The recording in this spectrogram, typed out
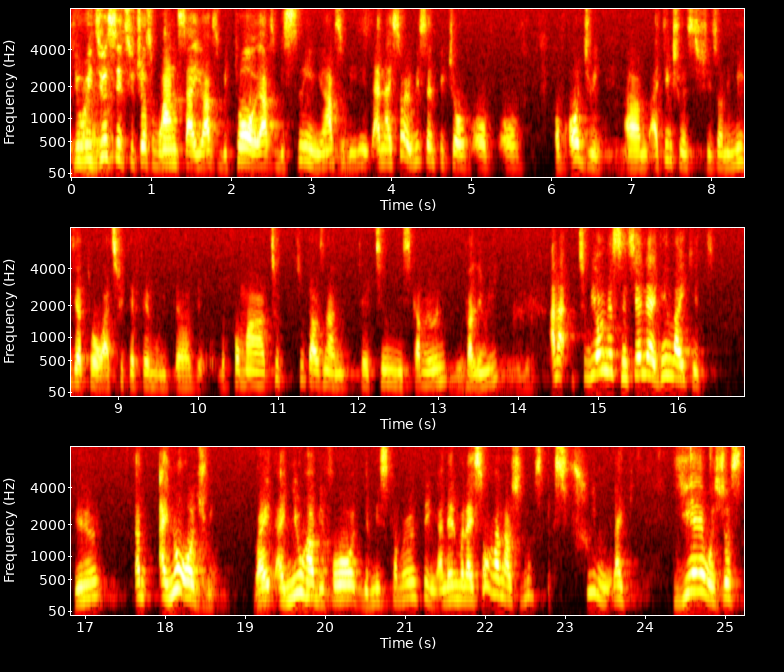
you reduce it to just one side. You have to be tall. You have to be slim. You have to be this. And I saw a recent picture of of of, of Audrey. Um, I think she was she's on a media tour at Sweet FM with uh, the, the former two, 2013 Miss Cameroon Valerie. And I, to be honest, sincerely, I didn't like it. You know, and I know Audrey, right? I knew her before the Miss Cameroon thing, and then when I saw her now, she looks extremely like yeah, it was just,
